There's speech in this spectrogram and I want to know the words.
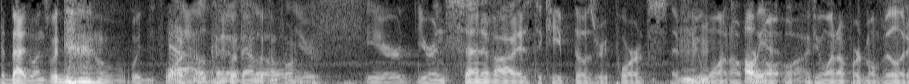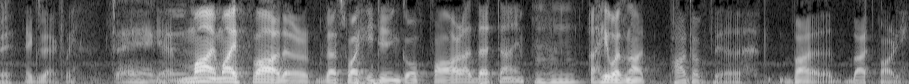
the bad ones would would work. Yeah, okay. is what they're So looking for. You're, you're you're incentivized to keep those reports if you Mhm. want Oh, upward yeah. mo- if you want upward mobility. Exactly. Dang. Yeah. My my father. That's why he didn't go far at that time. hmm Uh, he was not part of the Ba'ath Party,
